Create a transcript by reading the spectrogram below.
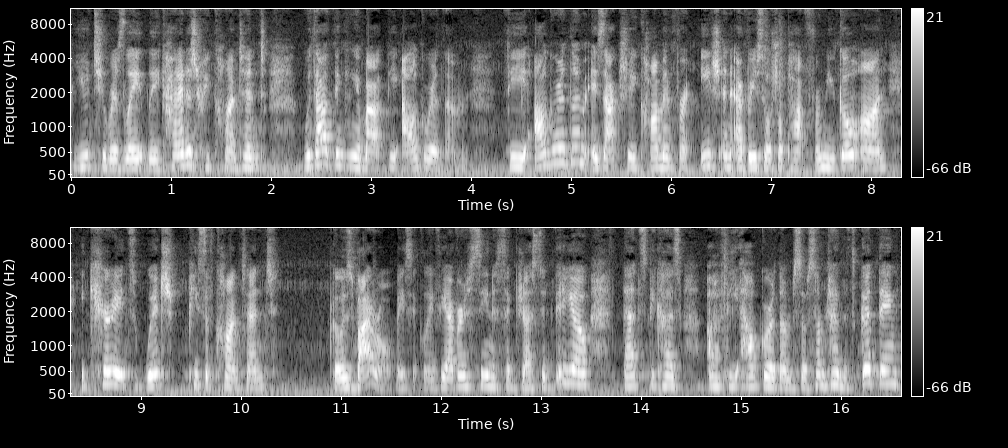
YouTubers lately kind of just create content without thinking about the algorithm. The algorithm is actually common for each and every social platform you go on. It curates which piece of content goes viral basically if you ever seen a suggested video that's because of the algorithm so sometimes it's a good thing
